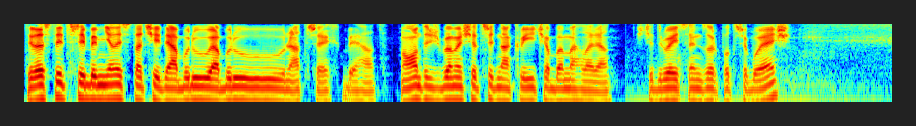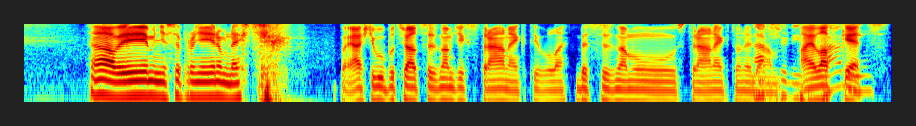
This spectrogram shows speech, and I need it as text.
Tyhle ty tři by měly stačit, já budu, já budu na třech běhat. No, teď už budeme šetřit na klíč a budeme hledat. Ještě druhý senzor potřebuješ? Já vím, mně se pro něj jenom nechce. Já ještě budu potřebovat seznam těch stránek, ty vole. Bez seznamu stránek to nedám. I love cats.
